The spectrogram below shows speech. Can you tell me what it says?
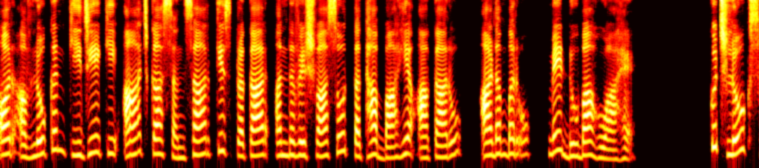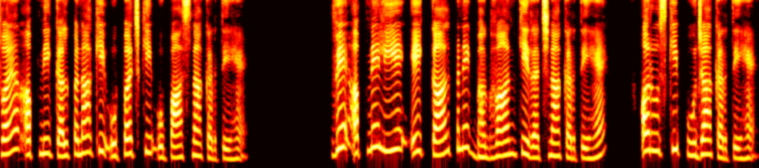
और अवलोकन कीजिए कि आज का संसार किस प्रकार अंधविश्वासों तथा बाह्य आकारों, आडंबरों में डूबा हुआ है। कुछ लोग स्वयं अपनी कल्पना की उपज की उपासना करते हैं। वे अपने लिए एक काल्पनिक भगवान की रचना करते हैं और उसकी पूजा करते हैं।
